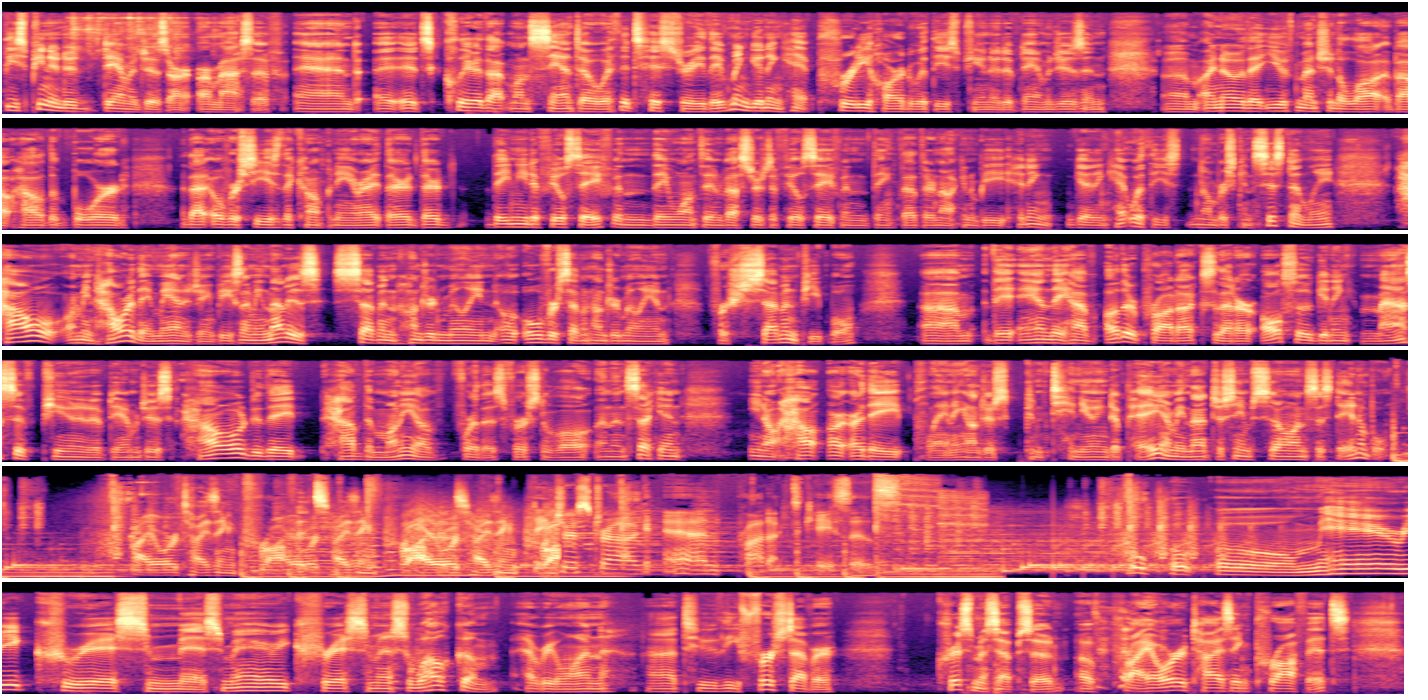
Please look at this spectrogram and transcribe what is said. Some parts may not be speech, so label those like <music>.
These punitive damages are, are massive, and it's clear that Monsanto, with its history, they've been getting hit pretty hard with these punitive damages. And um, I know that you've mentioned a lot about how the board that oversees the company, right? They're they're they need to feel safe, and they want the investors to feel safe and think that they're not going to be hitting getting hit with these numbers consistently. How I mean, how are they managing? Because I mean, that is seven hundred million over seven hundred million for seven people. Um, they and they have other products that are also getting massive punitive damages. How do they have the money of for this? First of all, and then second, you know, how are, are they planning on just continuing to pay? I mean, that just seems so unsustainable. Prioritizing profits, prioritizing, prioritizing dangerous drug and product cases. Oh, oh, oh, Merry Christmas. Merry Christmas. Welcome, everyone uh, to the first ever Christmas episode of <laughs> Prioritizing Profits.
